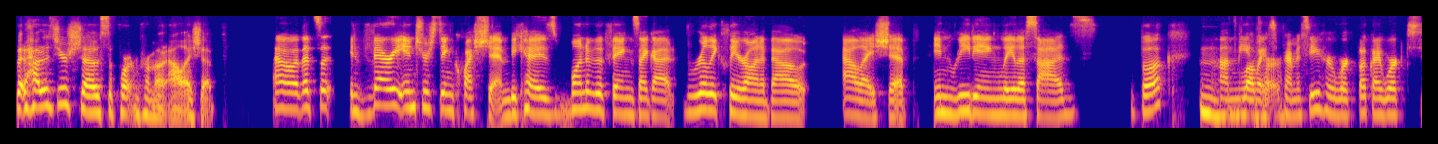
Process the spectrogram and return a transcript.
but how does your show support and promote allyship? Oh, that's a very interesting question because one of the things I got really clear on about allyship in reading Layla Saad's book, Mm, um, Me and White her. Supremacy, her workbook. I worked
